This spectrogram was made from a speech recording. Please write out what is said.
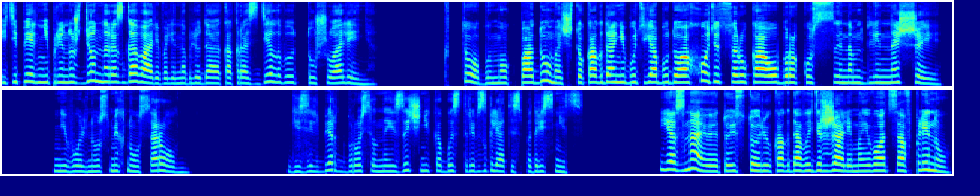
и теперь непринужденно разговаривали, наблюдая, как разделывают тушу оленя. Кто бы мог подумать, что когда-нибудь я буду охотиться рука об руку с сыном длинной шеи? Невольно усмехнулся Ролн. Гизельберт бросил на язычника быстрый взгляд из-под ресниц. «Я знаю эту историю, когда вы держали моего отца в плену.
